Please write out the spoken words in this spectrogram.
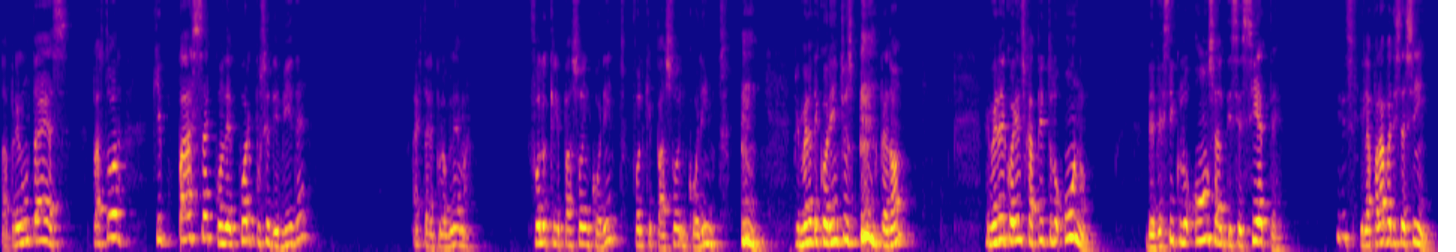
a pergunta é: Pastor, que passa quando o corpo se divide? Aí está o problema. Foi o que lhe passou em Corinto? Foi o que passou em Corinto. 1 de Coríntios, perdão. 1 de Coríntios capítulo 1, de versículo 11 ao 17. E a palavra diz assim:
